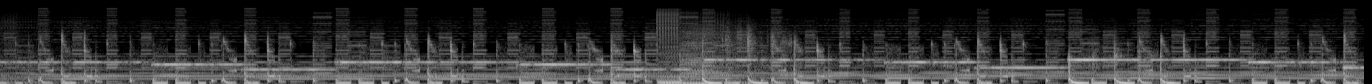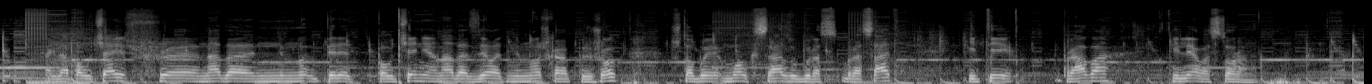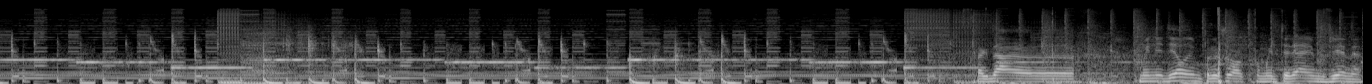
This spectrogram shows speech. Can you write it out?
Когда получаешь, э, надо перед получением надо сделать немножко прыжок, чтобы мог сразу брос- бросать, идти право и лево сторону. Когда э, мы не делаем прыжок, мы теряем время.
